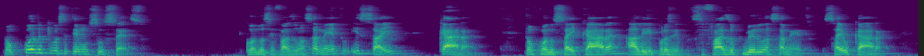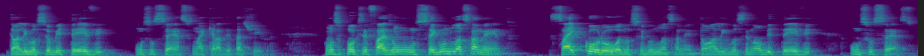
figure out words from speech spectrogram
Então, quando que você tem um sucesso? Quando você faz o lançamento e sai cara. Então, quando sai cara, ali, por exemplo, você faz o primeiro lançamento, saiu cara. Então, ali você obteve um sucesso naquela tentativa. Vamos supor que você faz um segundo lançamento, sai coroa no segundo lançamento. Então, ali você não obteve um sucesso.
